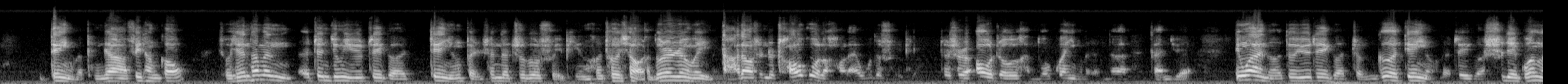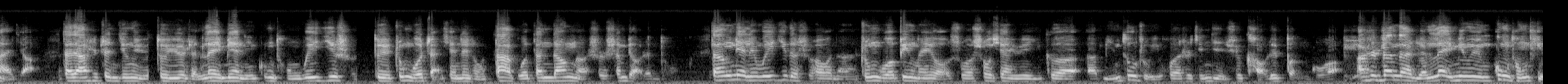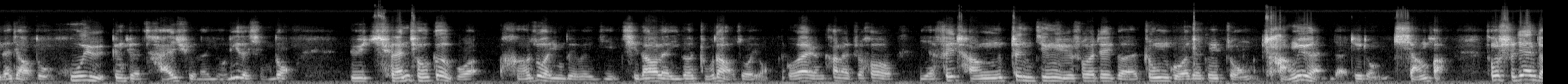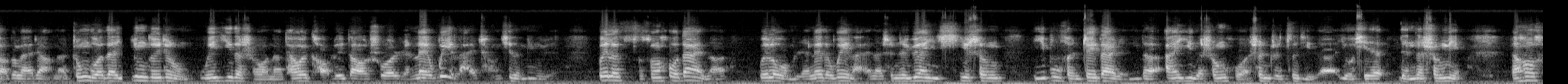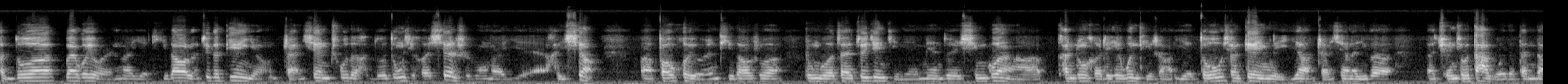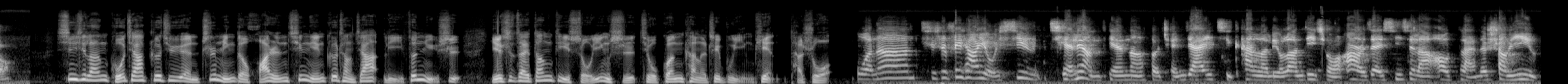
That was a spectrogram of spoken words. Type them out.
电影的评价非常高。首先，他们震惊于这个电影本身的制作水平和特效，很多人认为达到甚至超过了好莱坞的水平，这是澳洲很多观影的人的感觉。另外呢，对于这个整个电影的这个世界观来讲，大家是震惊于对于人类面临共同危机时，对中国展现这种大国担当呢是深表认同。当面临危机的时候呢，中国并没有说受限于一个呃民族主义，或者是仅仅去考虑本国，而是站在人类命运共同体的角度，呼吁并且采取了有力的行动。与全球各国合作应对危机，起到了一个主导作用。国外人看了之后也非常震惊于说，这个中国的这种长远的这种想法。从实践角度来讲呢，中国在应对这种危机的时候呢，他会考虑到说人类未来长期的命运，为了子孙后代呢。为了我们人类的未来呢，甚至愿意牺牲一部分这代人的安逸的生活，甚至自己的有些人的生命。然后很多外国友人呢也提到了这个电影展现出的很多东西和现实中呢也很像，啊，包括有人提到说中国在最近几年面对新冠啊、碳中和这些问题上，也都像电影里一样展现了一个呃全球大国的担当。新西兰国家歌剧院知名的华人青年歌唱家李芬女士，也是在当地首映时就观看了这部影片。她说：“我呢，其实非常有幸，前两天呢和全家一起看了《流浪地球二》在新西兰奥克兰的上映。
